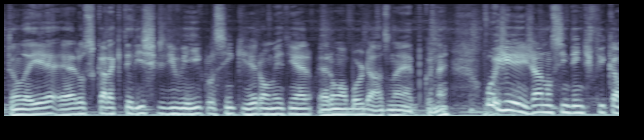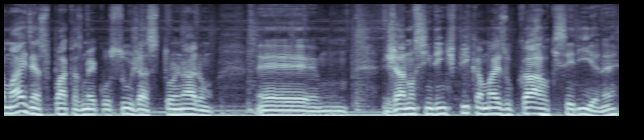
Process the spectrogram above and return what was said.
Então daí é, eram as características de veículo assim que geralmente eram, eram, abordados na época, né? Hoje já não se identifica mais, né? As placas Mercosul já se tornaram, é, já não se identifica mais o carro que seria, né?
